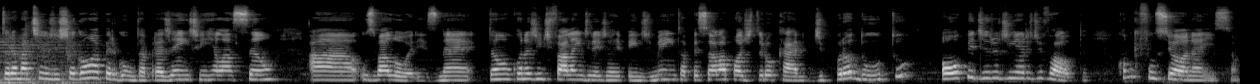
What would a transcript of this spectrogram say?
Doutora Matilde, chegou uma pergunta pra gente em relação a, os valores, né? Então, quando a gente fala em direito de arrependimento, a pessoa ela pode trocar de produto ou pedir o dinheiro de volta. Como que funciona isso?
